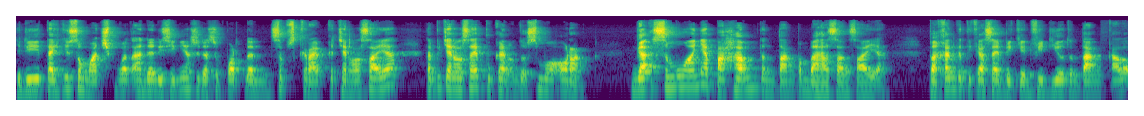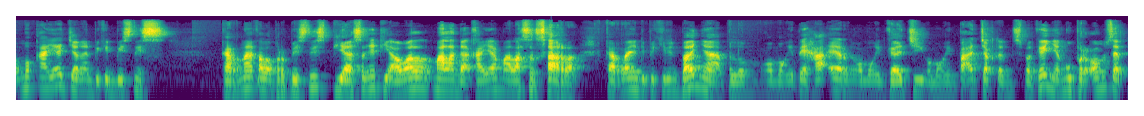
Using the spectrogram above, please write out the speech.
Jadi thank you so much buat Anda di sini yang sudah support dan subscribe ke channel saya. Tapi channel saya bukan untuk semua orang. Nggak semuanya paham tentang pembahasan saya. Bahkan ketika saya bikin video tentang kalau mau kaya jangan bikin bisnis. Karena kalau berbisnis biasanya di awal malah nggak kaya, malah sengsara. Karena yang dipikirin banyak, belum ngomongin THR, ngomongin gaji, ngomongin pajak, dan sebagainya, nguber omset,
